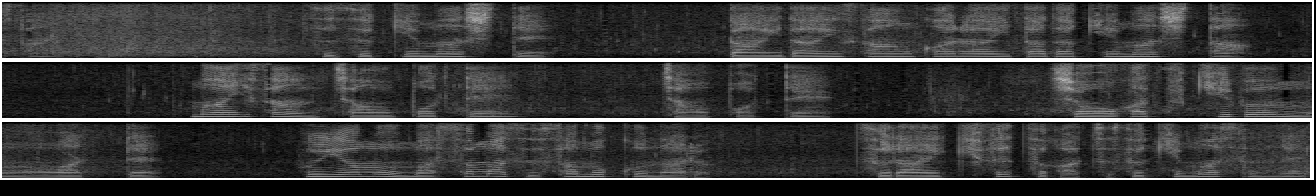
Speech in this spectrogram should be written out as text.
さい。続きましてだいだいさんからいただきました。まいさんちゃんぽてちゃんぽて正月気分も終わって冬もますます寒くなる。辛い季節が続きますね。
